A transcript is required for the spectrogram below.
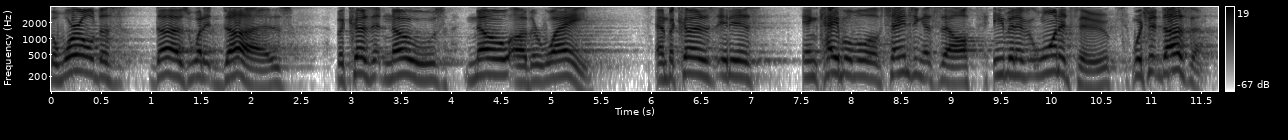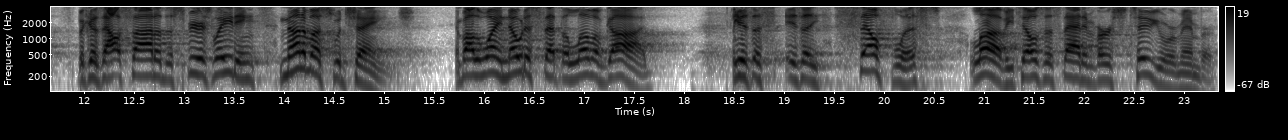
The world does, does what it does because it knows no other way, and because it is incapable of changing itself, even if it wanted to, which it doesn't, because outside of the Spirit's leading, none of us would change. And by the way, notice that the love of God is a, is a selfless love. He tells us that in verse 2, you'll remember.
